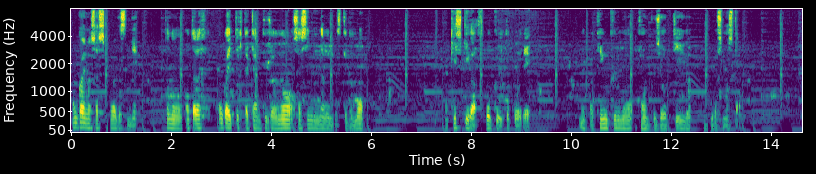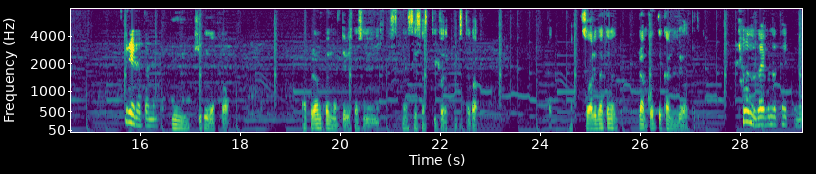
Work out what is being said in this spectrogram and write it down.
今回の写真はですね、その新しい、今回行ってきたキャンプ場の写真になるんですけども、景色がすごくいいところで、なんか天空のキャンプ場っていう気がしました。綺麗だったね。うん、綺麗だった。あ、ブランコに乗ってる写真をね、載せさせていただきましたが、座るだけのブランコって感じではあったけど、今日のライブのタイトルは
